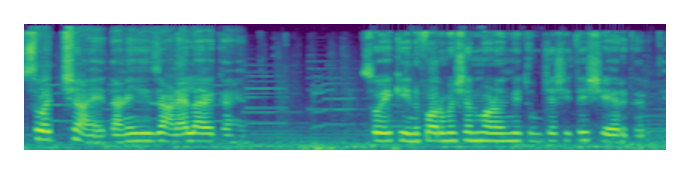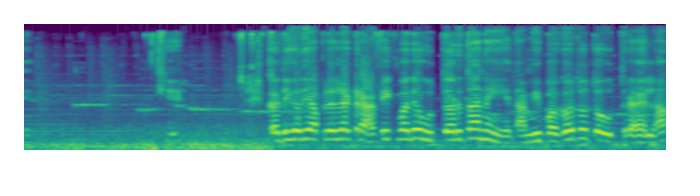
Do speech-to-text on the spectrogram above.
स्वच्छ आहेत आणि जाण्यालायक आहेत. सो एक इन्फॉर्मेशन म्हणून मी तुमच्याशी ते शेअर करते. ओके कधी कधी आपल्याला ट्रॅफिकमध्ये उतरता नाही येत. आम्ही बघत होतो उतरायला.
